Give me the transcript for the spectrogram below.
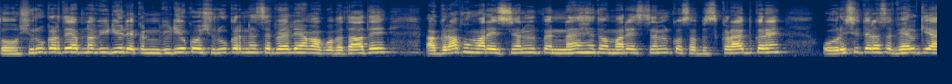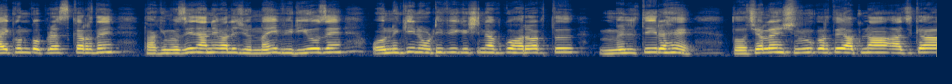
तो शुरू करते हैं अपना वीडियो। लेकिन वीडियो को शुरू करने से पहले हम आपको बता दें, अगर आप हमारे इस चैनल पर नए हैं तो हमारे इस चैनल को सब्सक्राइब करें और इसी तरह से बेल के आइकन को प्रेस कर दें ताकि मज़ीद आने वाली जो नई वीडियोज़ हैं, उनकी नोटिफिकेशन आपको हर वक्त मिलती रहे। तो चलें, शुरू करते अपना आज का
